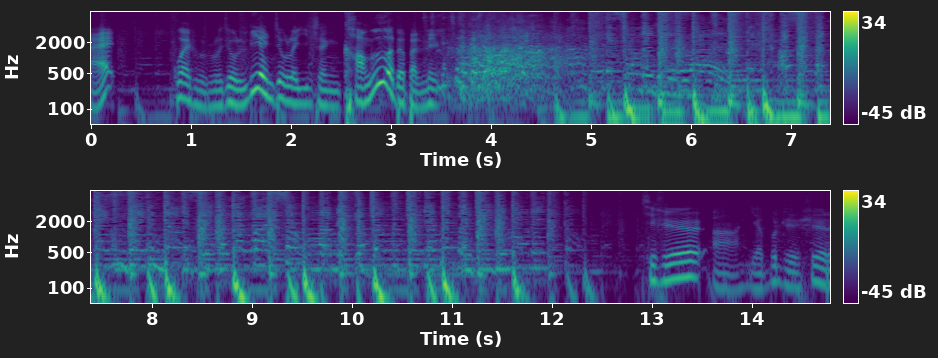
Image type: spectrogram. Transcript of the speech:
哎，怪叔叔就练就了一身扛饿的本领。其实啊，也不只是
